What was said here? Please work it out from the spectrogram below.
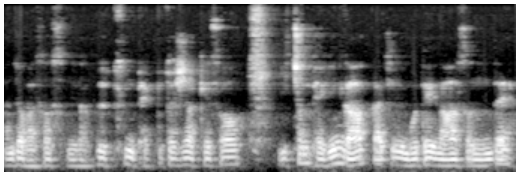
만져봤었습니다. 뉴튼 100부터 시작해서 2100인가까지 모델이 나왔었는데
